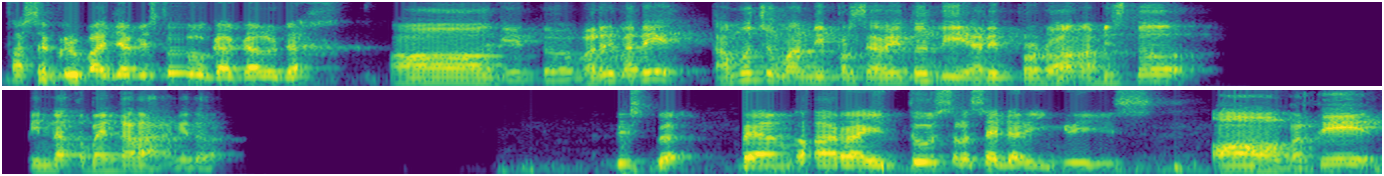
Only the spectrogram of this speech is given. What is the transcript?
fase grup aja habis itu gagal udah. Oh gitu. Berarti berarti kamu cuma di Persero itu di Elite Pro doang, habis itu pindah ke Bayangkara gitu. Habis Ba- Bayangkara itu selesai dari Inggris. Oh berarti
